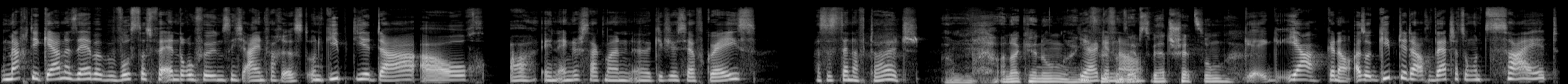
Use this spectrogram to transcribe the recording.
mach dir gerne selber bewusst, dass Veränderung für uns nicht einfach ist und gib dir da auch oh, in Englisch sagt man, uh, give yourself grace. Was ist denn auf Deutsch? Ähm, Anerkennung, ein ja, Gefühl genau. von Selbstwertschätzung. Ja, genau. Also gib dir da auch Wertschätzung und Zeit,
